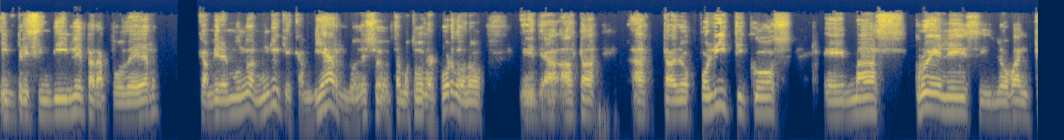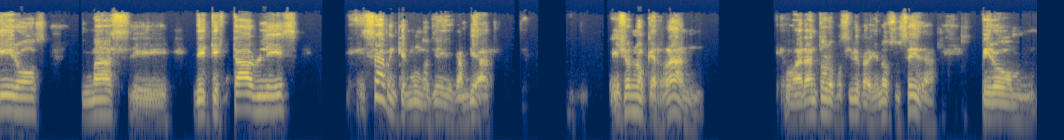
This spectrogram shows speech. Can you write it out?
imprescindible para poder cambiar el mundo. Al mundo hay que cambiarlo, de eso estamos todos de acuerdo, ¿no? Eh, hasta, hasta los políticos más crueles y los banqueros más detestables saben que el mundo tiene que cambiar ellos no querrán o harán todo lo posible para que no suceda, pero mm,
